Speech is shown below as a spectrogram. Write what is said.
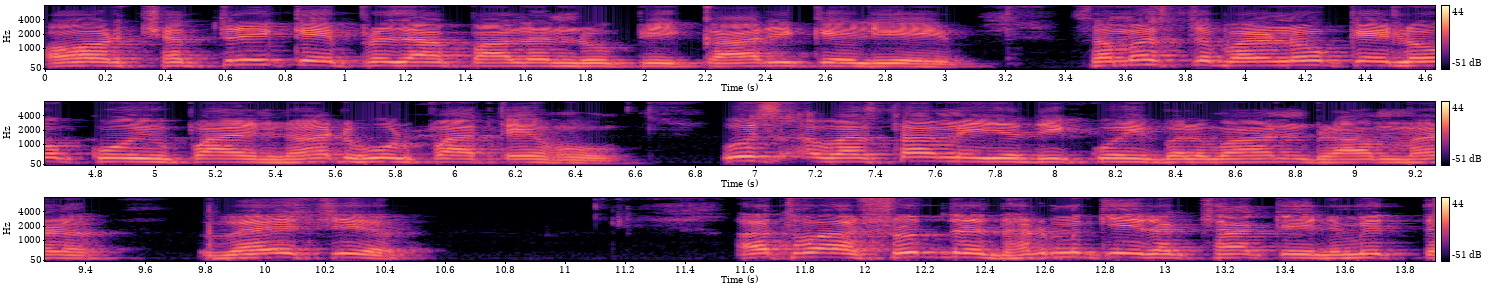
और क्षत्रिय के प्रजा पालन रूपी कार्य के लिए समस्त वर्णों के लोग कोई उपाय न ढूंढ पाते हो, उस अवस्था में यदि कोई बलवान ब्राह्मण, वैश्य अथवा शुद्र धर्म की रक्षा के निमित्त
